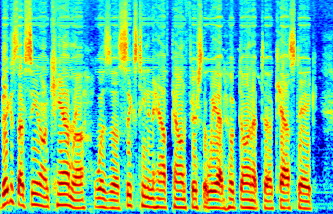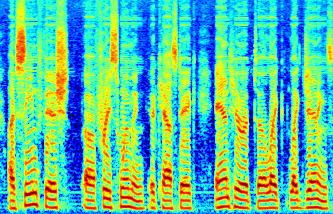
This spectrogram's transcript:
Biggest I've seen on camera was a 16 and a half pound fish that we had hooked on at uh, Castaic. I've seen fish uh, free swimming at Castaic and here at uh, Lake, Lake Jennings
